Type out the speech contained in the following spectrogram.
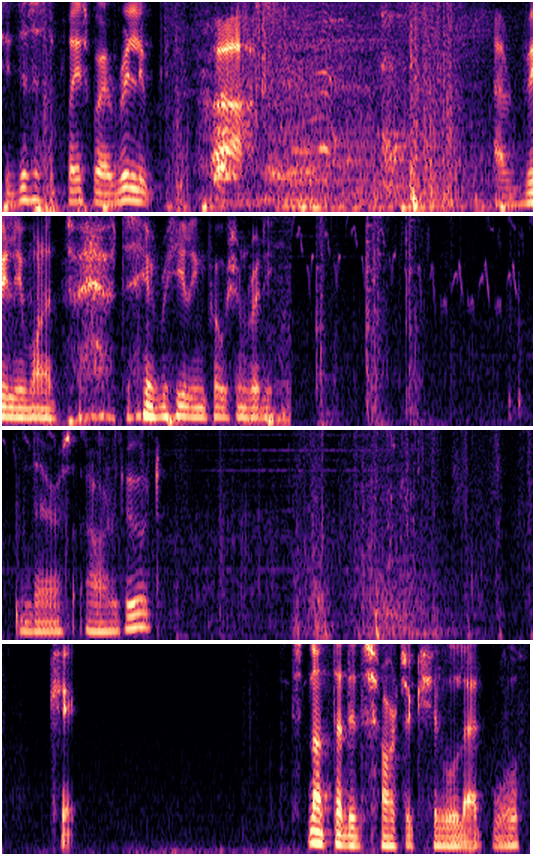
See, this is the place where I really... Ah, I really wanted to have the healing potion ready. And there's our loot. Okay. It's not that it's hard to kill that wolf,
